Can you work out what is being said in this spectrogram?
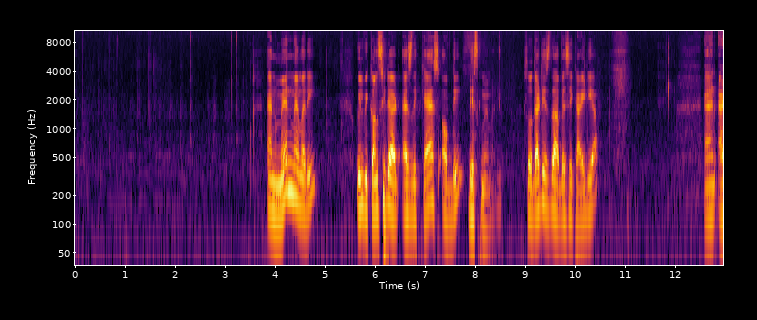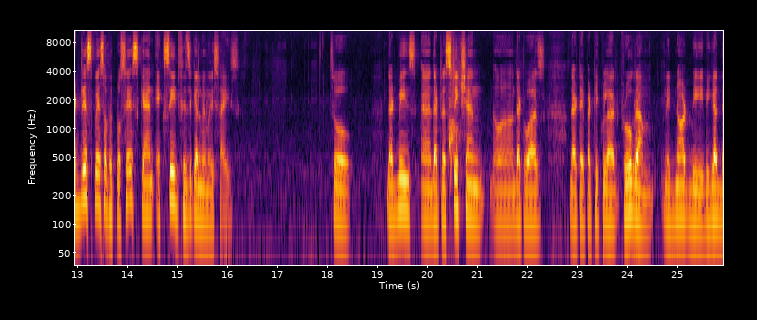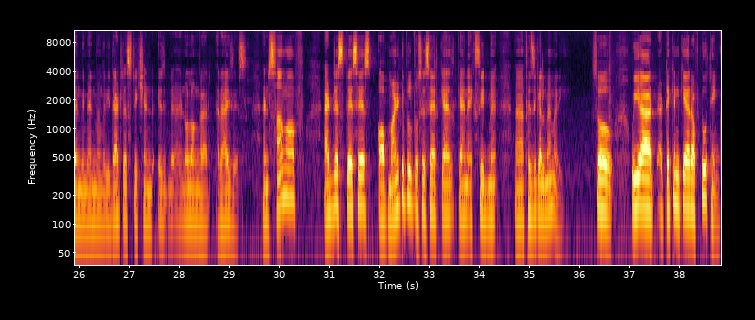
and main memory will be considered as the cache of the disk memory. So, that is the basic idea and address space of a process can exceed physical memory size. So, that means uh, that restriction uh, that was that a particular program need not be bigger than the main memory that restriction is uh, no longer arises and some of address spaces of multiple processor can, can exceed me, uh, physical memory. So, we are uh, taking care of two things.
